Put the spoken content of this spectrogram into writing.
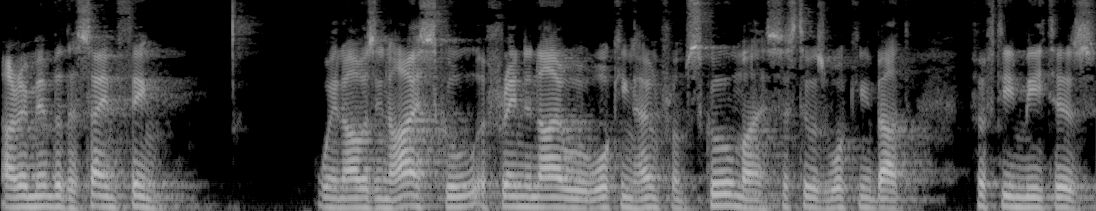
I remember the same thing when I was in high school, a friend and I were walking home from school. My sister was walking about 15 meters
